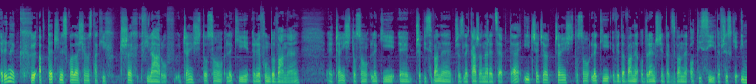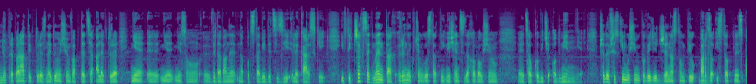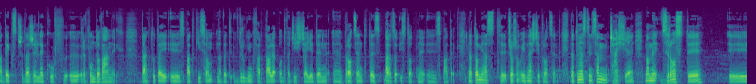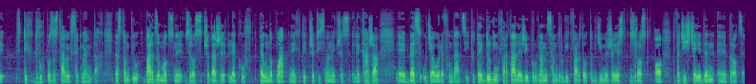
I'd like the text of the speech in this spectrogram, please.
Rynek apteczny składa się z takich trzech filarów. Część to są leki refundowane, część to są leki e, przepisywane przez lekarza na receptę i trzecia część to są leki wydawane odręcznie, tak zwane OTC, te wszystkie inne preparaty, które znajdują się w aptece, ale które nie, e, nie, nie są e, wydawane na podstawie decyzji lekarskiej. I w tych trzech segmentach rynek w ciągu ostatnich miesięcy zachował się e, całkowicie odmiennie. Przede wszystkim musimy powiedzieć, że nastąpił bardzo istotny spadek sprzedaży leków refundowanych. Tak, tutaj spadki są nawet w drugim kwartale o 21%. To jest bardzo istotny y, spadek. Natomiast, y, przepraszam, o 11%. Natomiast w tym samym czasie mamy wzrosty y, w tych dwóch pozostałych segmentach nastąpił bardzo mocny wzrost sprzedaży leków pełnopłatnych, tych przepisywanych przez lekarza e, bez udziału refundacji. Tutaj w drugim kwartale, jeżeli porównamy sam drugi kwartał, to widzimy, że jest wzrost o 21%.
